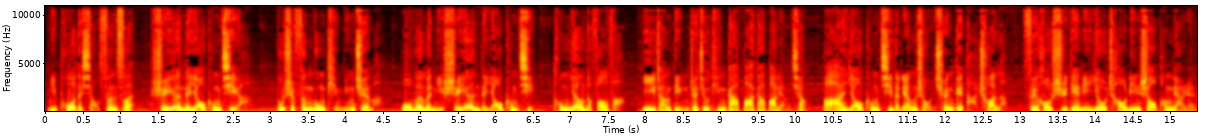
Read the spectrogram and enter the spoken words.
你泼的小酸酸，谁摁的遥控器啊？不是分工挺明确吗？我问问你，谁摁的遥控器？同样的方法。一掌顶着，就听嘎巴嘎巴两枪，把按遥控器的两手全给打穿了。随后，史殿林又朝林少鹏俩人，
